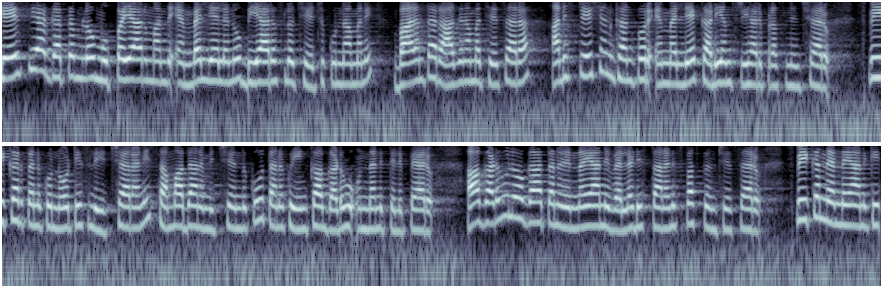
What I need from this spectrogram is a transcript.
కేసీఆర్ గతంలో ముప్పై ఆరు మంది ఎమ్మెల్యేలను బీఆర్ఎస్లో చేర్చుకున్నామని వారంతా రాజీనామా చేశారా అని స్టేషన్ ఘన్పూర్ ఎమ్మెల్యే కడియం శ్రీహరి ప్రశ్నించారు. స్పీకర్ తనకు నోటీసులు ఇచ్చారని సమాధానం ఇచ్చేందుకు తనకు ఇంకా గడువు ఉందని తెలిపారు. ఆ గడువులోగా తన నిర్ణయాన్ని వెల్లడిస్తానని స్పష్టం చేశారు. స్పీకర్ నిర్ణయానికి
